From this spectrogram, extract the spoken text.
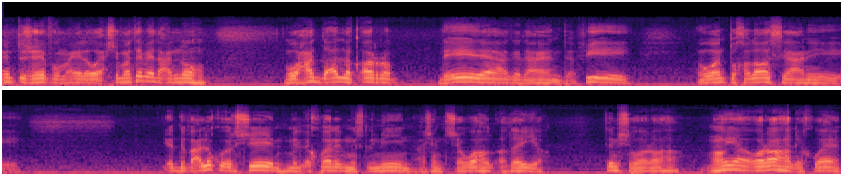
أنتوا شايفهم عيلة وحشة ما تبعد عنهم. هو حد قال لك قرب؟ ده إيه يا جدعان؟ ده في إيه؟ هو أنتوا خلاص يعني يدفع لكم قرشين من الإخوان المسلمين عشان تشوهوا القضية. تمشوا وراها. ما هي وراها الإخوان.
